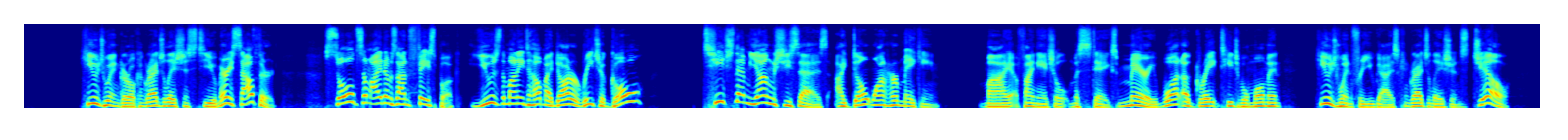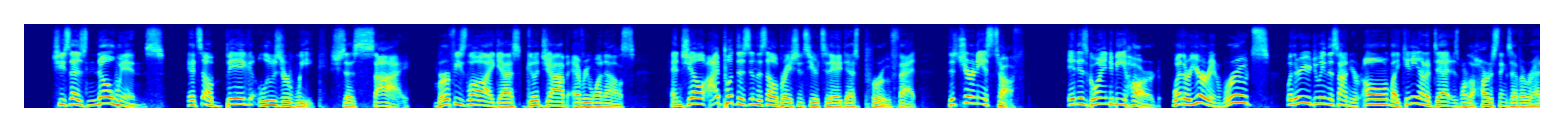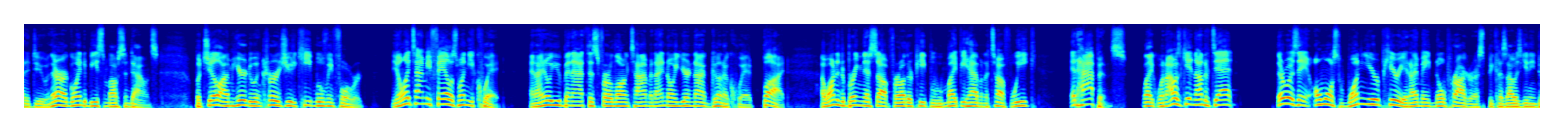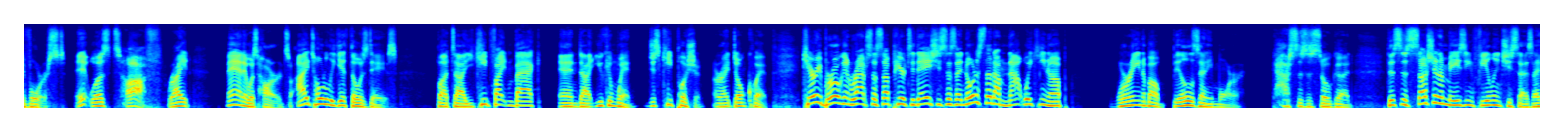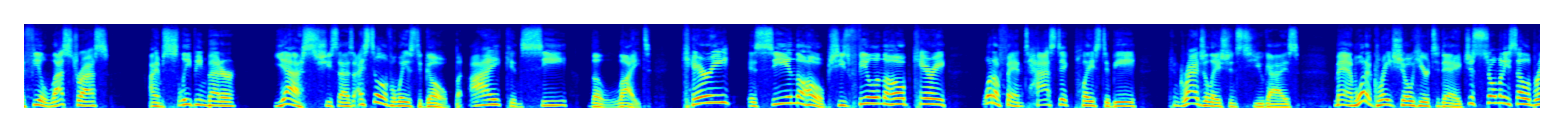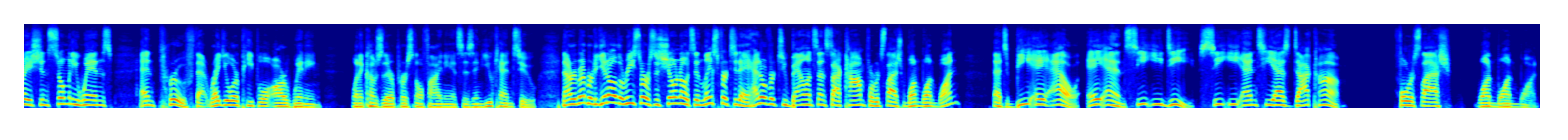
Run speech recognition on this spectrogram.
huge win, girl. Congratulations to you. Mary Southard sold some items on Facebook, used the money to help my daughter reach a goal. Teach them young, she says. I don't want her making my financial mistakes. Mary, what a great teachable moment. Huge win for you guys. Congratulations. Jill, she says, no wins. It's a big loser week. She says, sigh. Murphy's Law, I guess. Good job, everyone else. And Jill, I put this in the celebrations here today as proof that this journey is tough. It is going to be hard. Whether you're in roots, whether you're doing this on your own, like getting out of debt is one of the hardest things I've ever had to do. And there are going to be some ups and downs. But Jill, I'm here to encourage you to keep moving forward. The only time you fail is when you quit. And I know you've been at this for a long time, and I know you're not going to quit. But I wanted to bring this up for other people who might be having a tough week. It happens. Like when I was getting out of debt, there was a almost one year period I made no progress because I was getting divorced. It was tough, right? Man, it was hard. So I totally get those days. But uh, you keep fighting back and uh, you can win. Just keep pushing. All right. Don't quit. Carrie Brogan wraps us up here today. She says, I noticed that I'm not waking up worrying about bills anymore. Gosh, this is so good. This is such an amazing feeling, she says. I feel less stress. I am sleeping better. Yes, she says, I still have a ways to go, but I can see the light. Carrie is seeing the hope. She's feeling the hope. Carrie, what a fantastic place to be. Congratulations to you guys. Man, what a great show here today. Just so many celebrations, so many wins, and proof that regular people are winning when it comes to their personal finances, and you can too. Now, remember to get all the resources, show notes, and links for today, head over to balancedcents.com forward slash 111. That's B A L A N C E D C E N T S dot com forward slash 111.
